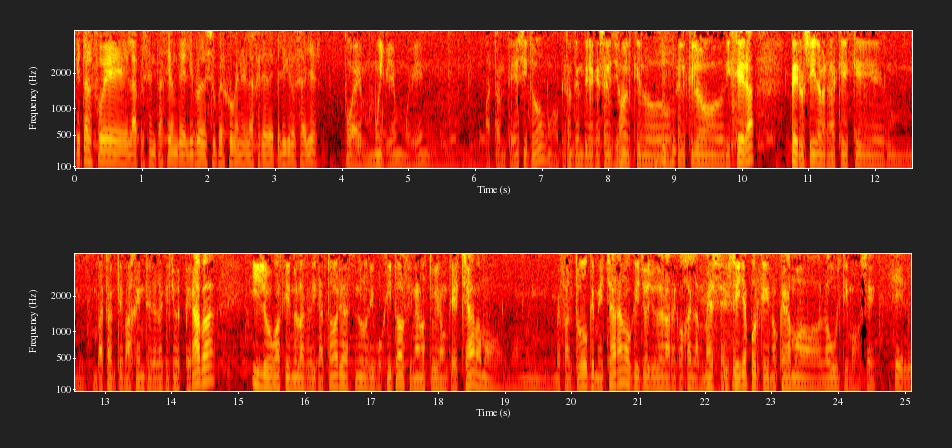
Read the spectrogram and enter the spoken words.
¿Qué tal fue la presentación del libro de Super Joven en la Feria de Peligros ayer? Pues muy bien, muy bien. Bastante éxito, aunque no tendría que ser yo el que lo, el que lo dijera. Pero sí, la verdad es que, que mm, bastante más gente de la que yo esperaba. Y luego haciendo las dedicatorias, haciendo los dibujitos, al final nos tuvieron que echar. Vamos, mm, me faltó que me echaran o que yo ayudara a recoger las mesas y sillas porque nos quedamos los últimos, sí. Sí, ¿no?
